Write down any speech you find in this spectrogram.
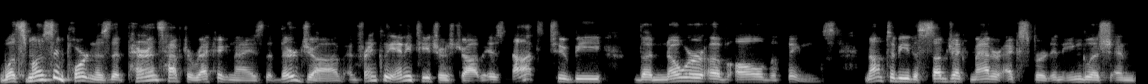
What's most important is that parents have to recognize that their job, and frankly, any teacher's job, is not to be the knower of all the things, not to be the subject matter expert in English and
